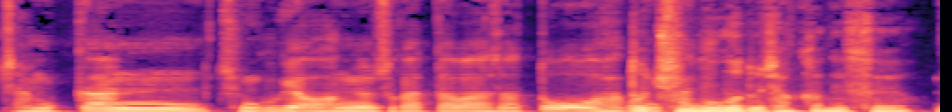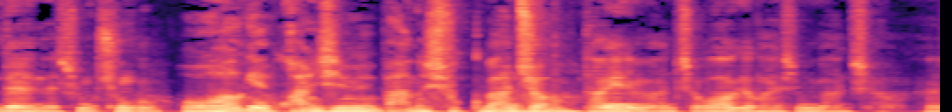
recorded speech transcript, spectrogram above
잠깐 중국에 어학연수 갔다 와서 또 하고 또 중국어도 잠깐 했어요? 네네 중, 중국 어학에 관심이 많으셨고 많죠 당연히 많죠 어학에 관심이 많죠 네.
